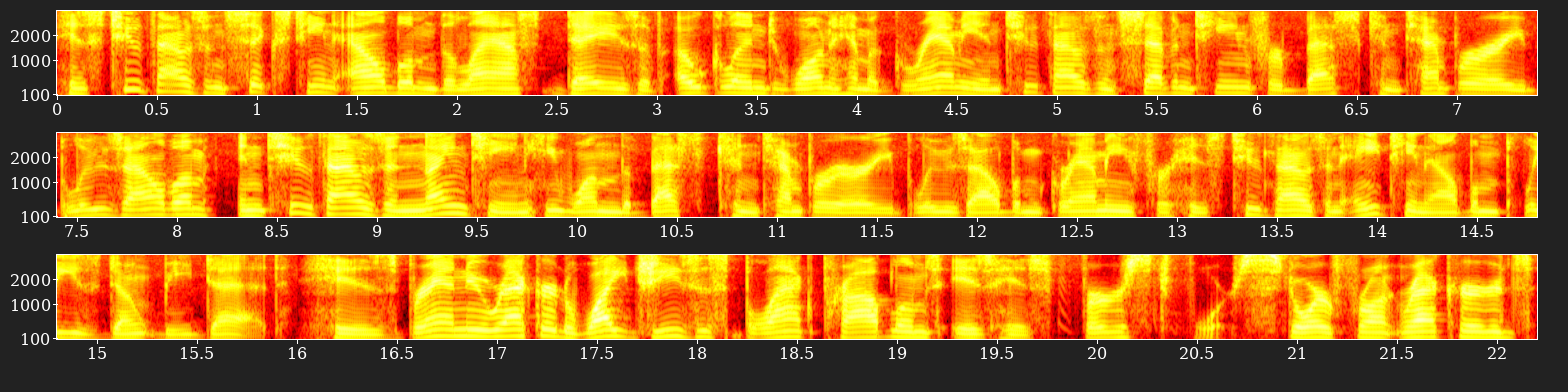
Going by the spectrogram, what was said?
His 2016 album, The Last Days of Oakland, won him a Grammy in 2017 for Best Contemporary Blues Album. In 2019, he won the Best Contemporary Blues Album Grammy for his 2018 album, Please Don't Be Dead. His brand new record, White Jesus Black Problems, is his first for Storefront Records,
